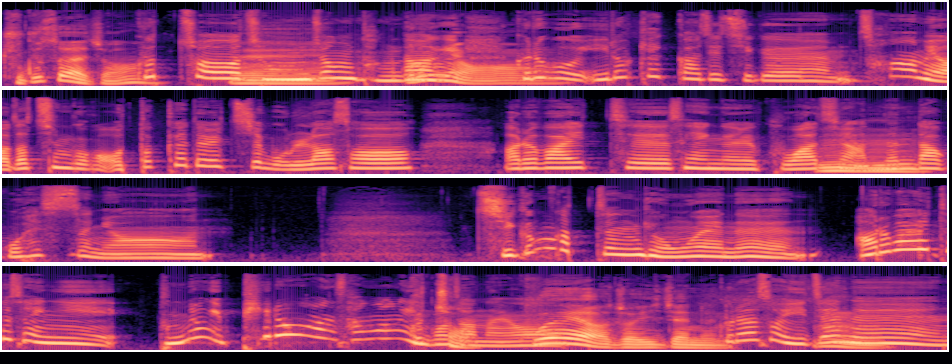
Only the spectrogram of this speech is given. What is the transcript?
주고 써야죠. 그쵸. 네. 정정당당하게. 그럼요. 그리고 이렇게까지 지금 처음에 여자친구가 어떻게 될지 몰라서 아르바이트생을 구하지 음. 않는다고 했으면 지금 같은 경우에는 아르바이트생이 분명히 필요한 상황인 그쵸. 거잖아요. 구해야죠 이제는. 그래서 이제는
